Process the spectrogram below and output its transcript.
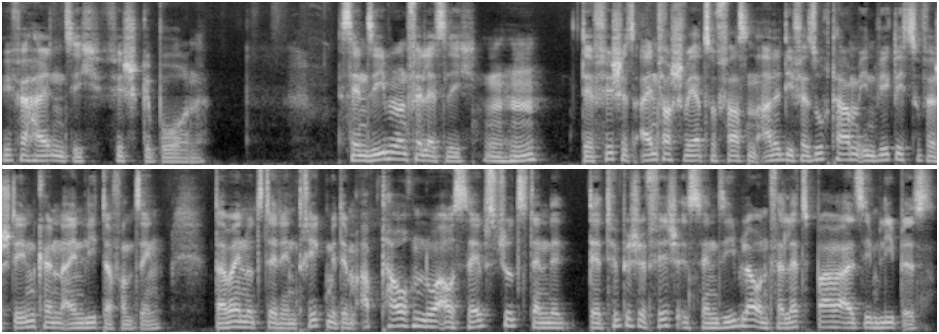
Wie verhalten sich Fischgeborene? Sensibel und verlässlich. Mhm. Der Fisch ist einfach schwer zu fassen. Alle, die versucht haben, ihn wirklich zu verstehen, können ein Lied davon singen. Dabei nutzt er den Trick mit dem Abtauchen nur aus Selbstschutz, denn der, der typische Fisch ist sensibler und verletzbarer, als ihm lieb ist.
